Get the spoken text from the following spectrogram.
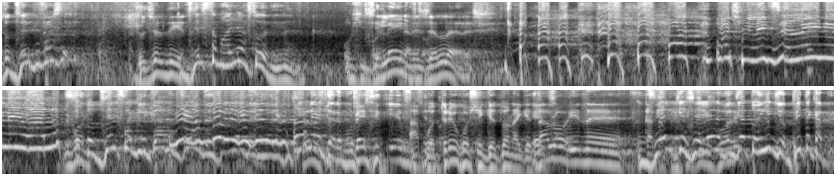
το τζέλ που βάζετε. Το τζελ τι είναι; Τζέλ στα μαλλιά αυτό δεν είναι. Όχι, ζελέ είναι Είναι αυτό. τζελέ, ρε, εσύ. Όχι, λέει Ζελένη, λέει ο άλλος. Ε, Το τζέλ στα αγγλικά δεν ξέρετε. τζέλ δεν είναι. Τι λέτε ρε που. Πες τη διεύθυνση. Από τρίχωση και το ένα και το άλλο είναι. Τζέλ και ζελέ είναι παιδιά το ίδιο. Πείτε κάποιο.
